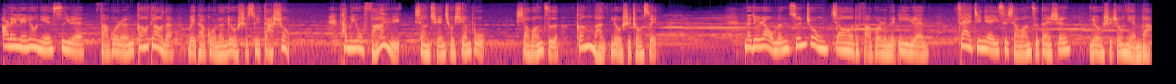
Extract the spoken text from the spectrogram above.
二零零六年四月，法国人高调地为他过了六十岁大寿。他们用法语向全球宣布，小王子刚满六十周岁。那就让我们尊重骄傲的法国人的意愿，再纪念一次小王子诞生六十周年吧。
